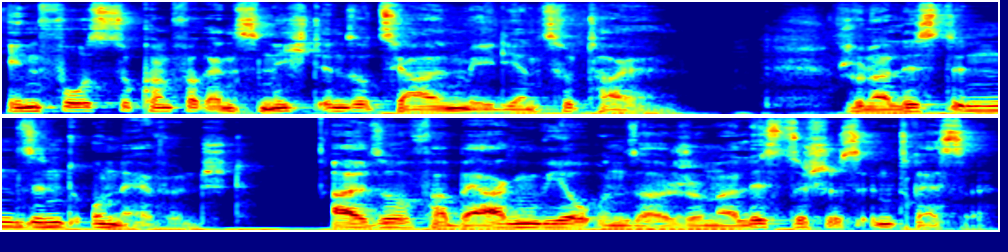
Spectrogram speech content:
Infos zur Konferenz nicht in sozialen Medien zu teilen. Journalistinnen sind unerwünscht. Also verbergen wir unser journalistisches Interesse.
